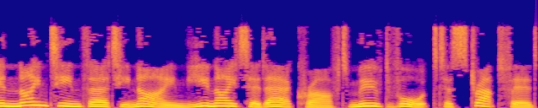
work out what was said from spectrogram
In 1939 United Aircraft moved Vought to Stratford,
